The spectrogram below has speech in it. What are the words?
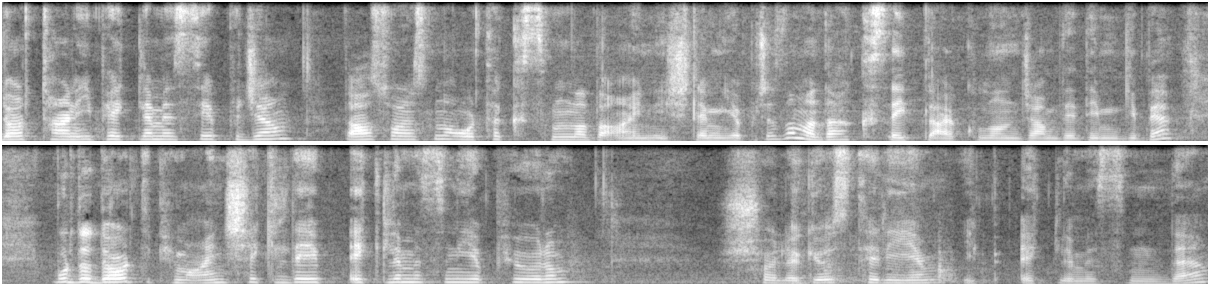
4 tane ip eklemesi yapacağım. Daha sonrasında orta kısmında da aynı işlemi yapacağız ama daha kısa ipler kullanacağım dediğim gibi. Burada 4 ipimi aynı şekilde ip eklemesini yapıyorum. Şöyle göstereyim ip eklemesini de.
